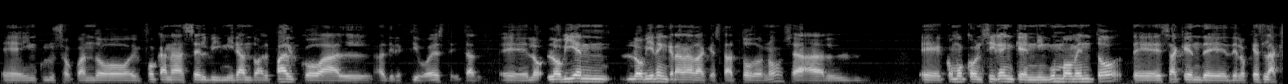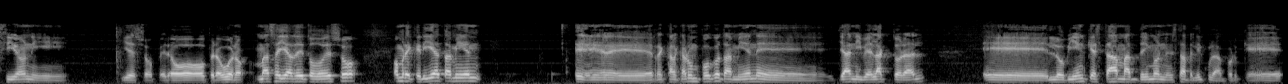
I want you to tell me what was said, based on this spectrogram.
eh, incluso cuando enfocan a Selby mirando al palco, al, al directivo este y tal. Eh, lo, lo bien, lo bien engranada que está todo, ¿no? O sea, el- eh, cómo consiguen que en ningún momento te saquen de, lo que es la acción y, y eso. Pero, pero bueno, más allá de todo eso, hombre, quería también eh, recalcar un poco también, eh, ya a nivel actoral, eh, lo bien que está Matt Damon en esta película, porque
